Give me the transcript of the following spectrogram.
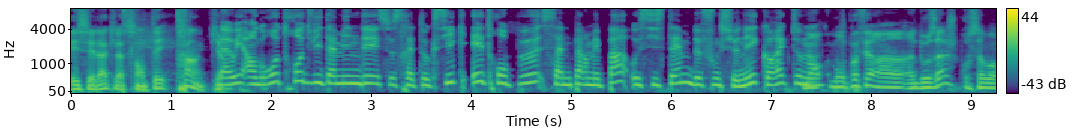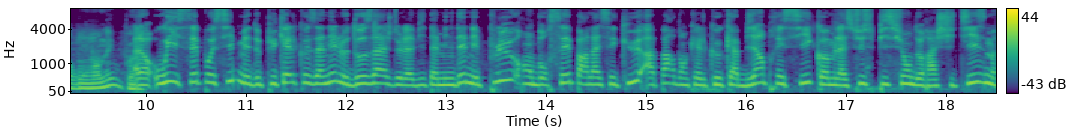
Et c'est là que la santé trinque. Bah oui, en gros, trop de vitamine D, ce serait toxique, et trop peu, ça ne permet pas au système de fonctionner correctement. Non, mais on peut faire un, un dosage pour savoir où on en est ou pas? Alors oui, c'est possible, mais depuis quelques années, le dosage de la vitamine D n'est plus remboursé par la Sécu, à part dans quelques cas bien précis, comme la suspicion de rachitisme,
